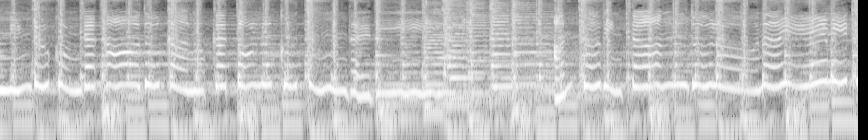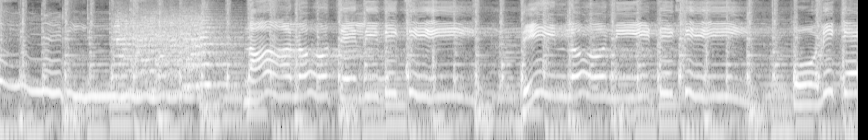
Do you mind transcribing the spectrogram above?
నిండుకుండ కాదు కనుక తొణుకుతుందది. అంత వింత అందులోన ఏమిటున్నది? నాలో తెలివికి దీనిలో నీటికి పోలికే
